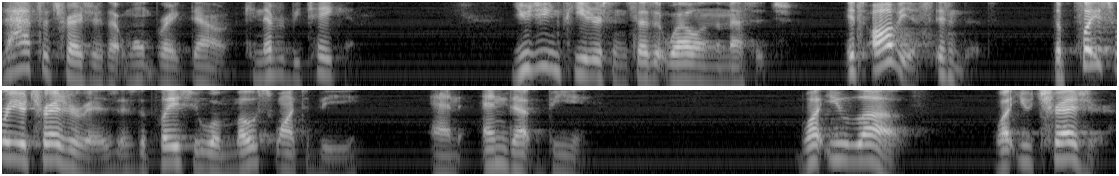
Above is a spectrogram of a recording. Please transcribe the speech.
That's a treasure that won't break down, can never be taken. Eugene Peterson says it well in the message. It's obvious, isn't it? The place where your treasure is, is the place you will most want to be and end up being. What you love, what you treasure,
